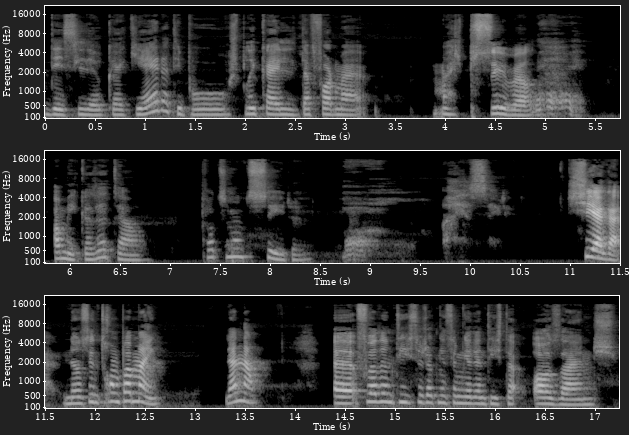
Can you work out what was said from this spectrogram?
Disse-lhe o que é que era, tipo, expliquei-lhe da forma mais possível. Oh, Micas, então, podes não descer? Ai, é sério. Chega, não se interrompa mãe. Não, não. Uh, fui ao dentista, já conheço a minha dentista aos anos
